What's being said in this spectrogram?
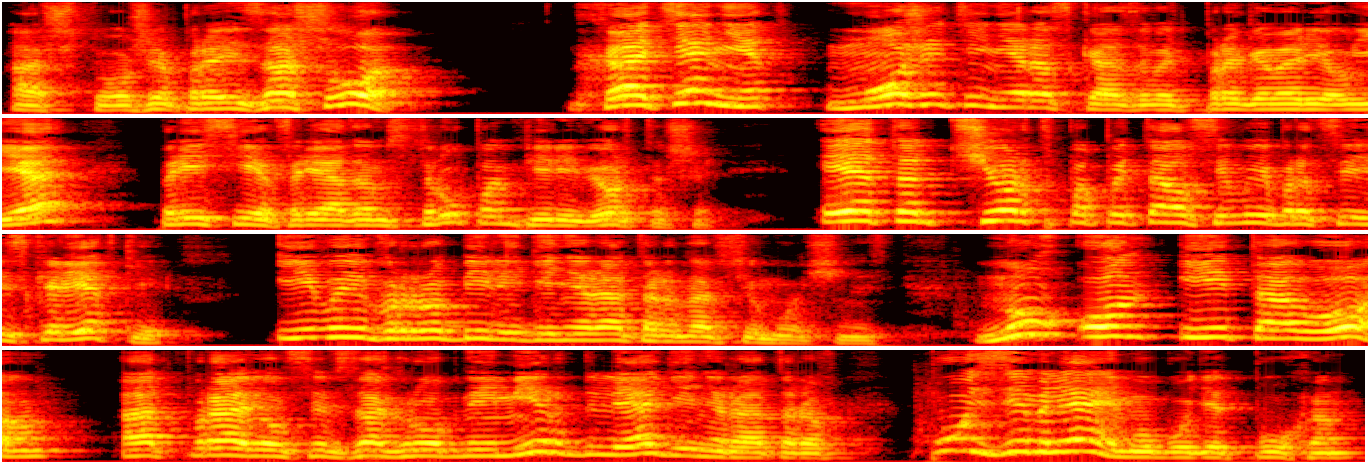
А что же произошло? Хотя нет, можете не рассказывать, проговорил я, присев рядом с трупом перевертыша. Этот черт попытался выбраться из клетки, и вы врубили генератор на всю мощность. Ну, он и того отправился в загробный мир для генераторов. Пусть земля ему будет пухом.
